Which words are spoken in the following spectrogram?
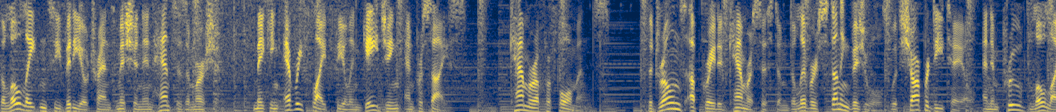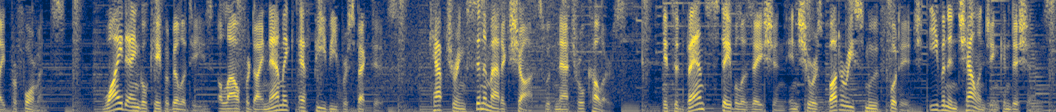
The low-latency video transmission enhances immersion, making every flight feel engaging and precise. Camera Performance The drone's upgraded camera system delivers stunning visuals with sharper detail and improved low-light performance. Wide-angle capabilities allow for dynamic FPV perspectives, capturing cinematic shots with natural colors. Its advanced stabilization ensures buttery smooth footage even in challenging conditions.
